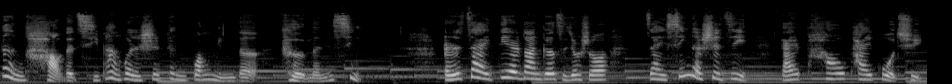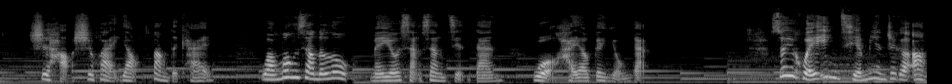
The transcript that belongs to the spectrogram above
更好的期盼，或者是更光明的可能性。而在第二段歌词就说，在新的世纪，该抛开过去，是好是坏要放得开。往梦想的路没有想象简单，我还要更勇敢。所以回应前面这个啊。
